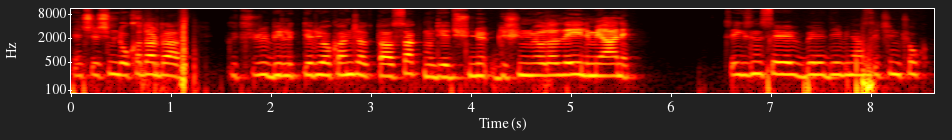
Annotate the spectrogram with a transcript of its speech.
Gençler şimdi o kadar da güçlü birlikleri yok ancak dalsak mı diye düşün düşünmüyor da değilim yani. 8. seviye bir belediye binası için çok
